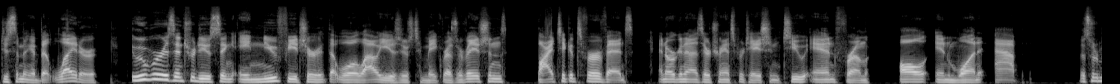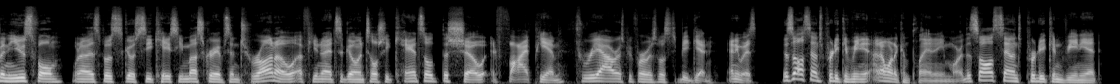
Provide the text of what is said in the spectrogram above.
do something a bit lighter. Uber is introducing a new feature that will allow users to make reservations, buy tickets for events, and organize their transportation to and from all in one app. This would have been useful when I was supposed to go see Kacey Musgraves in Toronto a few nights ago until she canceled the show at 5 p.m., three hours before it was supposed to begin. Anyways, this all sounds pretty convenient. I don't want to complain anymore. This all sounds pretty convenient.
